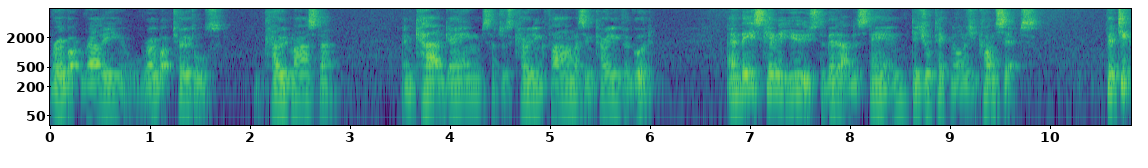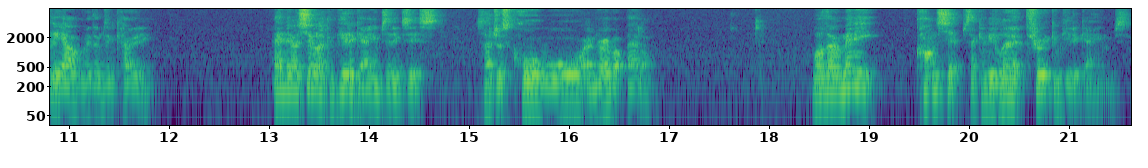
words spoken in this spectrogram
RoboRally or Robot Turtles, and Codemaster, and card games such as Coding Farmers and Coding for Good. And these can be used to better understand digital technology concepts, particularly algorithms and coding. And there are similar computer games that exist, such as Core War and Robot Battle. While there are many concepts that can be learnt through computer games,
